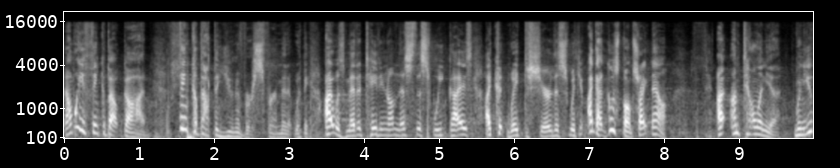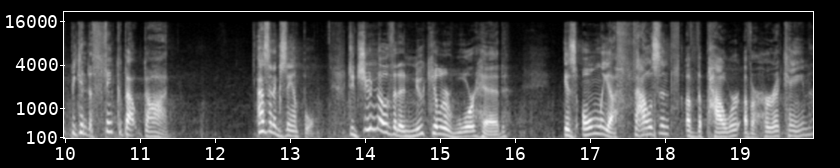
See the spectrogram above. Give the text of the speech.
Now, when you think about God, think about the universe for a minute with me. I was meditating on this this week, guys. I couldn't wait to share this with you. I got goosebumps right now. I, am telling you, when you begin to think about God, as an example, did you know that a nuclear warhead is only a thousandth of the power of a hurricane?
